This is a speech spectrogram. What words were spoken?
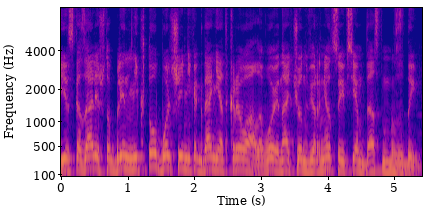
и сказали, что, блин, никто больше никогда не открывал его, иначе он вернется и всем даст мзды.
